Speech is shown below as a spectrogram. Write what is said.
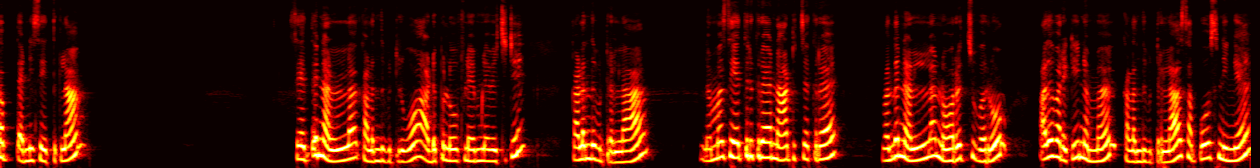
கப் தண்ணி சேர்த்துக்கலாம். சேர்த்து நல்லா கலந்து விட்டுருவோம். அடுப்பு லோ ஃப்ளேமில் வச்சுட்டு கலந்து விட்டுறலாம். நம்ம சேர்த்துருக்கிற நாட்டு சக்கரை வந்து நல்லா நுரைச்சி வரும். அது வரைக்கும் நம்ம கலந்து விட்டுறலாம். சப்போஸ் நீங்கள்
